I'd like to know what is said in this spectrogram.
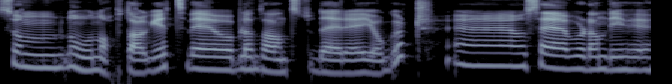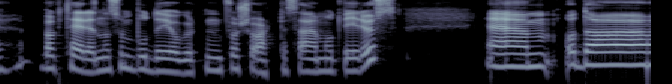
som noen oppdaget ved å bl.a. studere yoghurt, eh, og se hvordan de bakteriene som bodde i yoghurten, forsvarte seg mot virus. Og da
